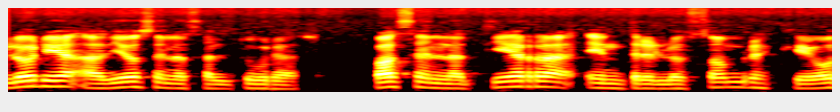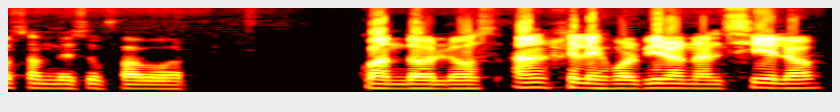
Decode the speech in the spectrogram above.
Gloria a Dios en las alturas, paz en la tierra entre los hombres que gozan de su favor. Cuando los ángeles volvieron al cielo,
